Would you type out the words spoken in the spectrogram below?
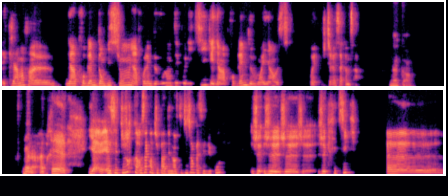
et clairement, enfin, euh, il y a un problème d'ambition, il y a un problème de volonté politique et il y a un problème de moyens aussi. Ouais, je dirais ça comme ça. D'accord. Voilà. Après, il y a, c'est toujours comme ça quand tu parles d'une institution parce que du coup, je, je, je, je, je critique euh,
